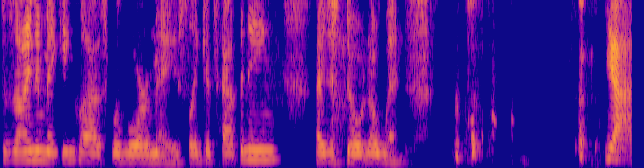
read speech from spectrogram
design and making class with laura mays like it's happening i just don't know when yeah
